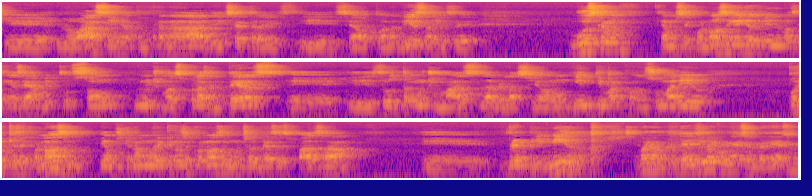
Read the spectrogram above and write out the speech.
que lo hacen a temprana edad, y etcétera, y, se autoanalizan y se buscan, digamos, se conocen ellas mismas en ese ámbito, son mucho más placenteras eh, y disfrutan mucho más la relación íntima con su marido porque se conocen. Digamos que una mujer que no se conoce muchas veces pasa eh, reprimida. Bueno, te ayudo con eso, en realidad eso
